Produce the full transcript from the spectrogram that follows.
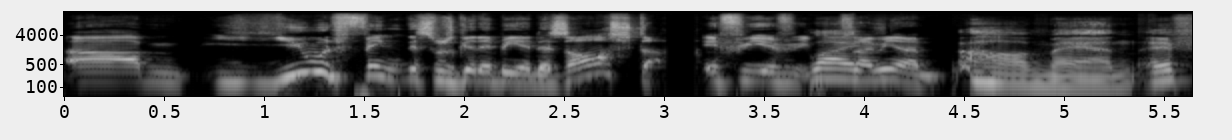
Um, you would think this was going to be a disaster if you, if, Like- so you know, oh man, if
